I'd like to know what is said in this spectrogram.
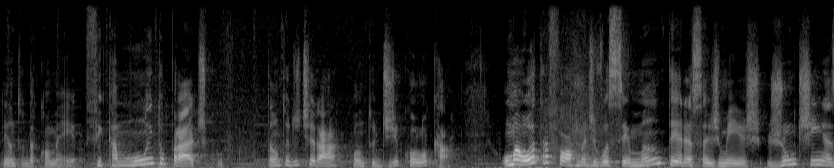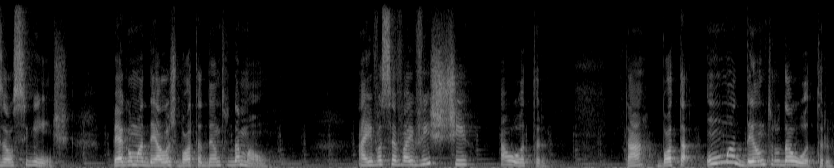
dentro da colmeia. Fica muito prático, tanto de tirar quanto de colocar. Uma outra forma de você manter essas meias juntinhas é o seguinte, Pega uma delas, bota dentro da mão. aí você vai vestir a outra, tá? Bota uma dentro da outra.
